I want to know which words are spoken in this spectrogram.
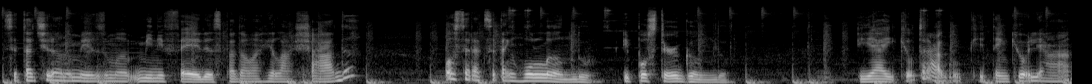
Você tá tirando mesmo uma mini férias para dar uma relaxada? Ou será que você tá enrolando e postergando? E é aí que eu trago, que tem que olhar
